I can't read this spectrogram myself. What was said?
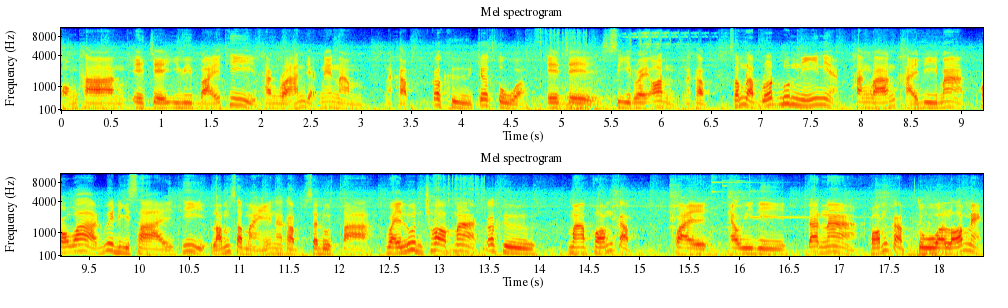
ของทาง AJ EV Bike ที่ทางร้านอยากแนะนำนะครับก็คือเจ้าตัว AJ C Lion นะครับสำหรับรถรุ่นนี้เนี่ยทางร้านขายดีมาก เพราะว่าด้วยดีไซน์ที่ล้ำสมัยนะครับสะดุดตาวัยรุ่นชอบมากก็คือมาพร้อมกับไฟ LED ด้านหน้า พร้อมกับตัวล้อแม็ก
